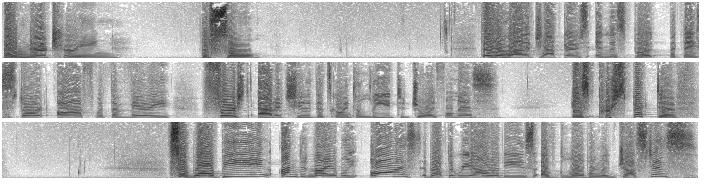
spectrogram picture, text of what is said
by nurturing the soul. There's a lot of chapters in this book, but they start off with the very first attitude that's going to lead to joyfulness is perspective. So while being undeniably honest about the realities of global injustice,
